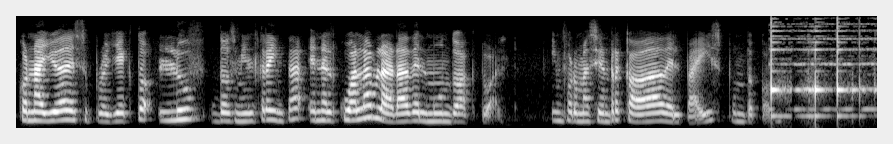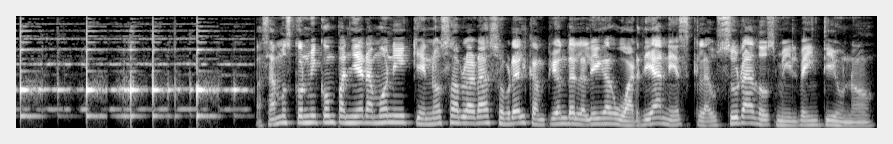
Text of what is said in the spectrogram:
con ayuda de su proyecto Louvre 2030, en el cual hablará del mundo actual. Información recabada del país.com. Pasamos con mi compañera Moni, quien nos hablará sobre el campeón de la Liga Guardianes Clausura 2021.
